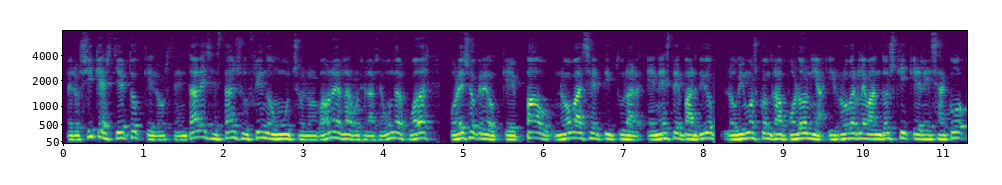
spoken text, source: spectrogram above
pero sí que es cierto que los centrales están sufriendo mucho en los balones largos en las segundas jugadas por eso creo que Pau no va a ser titular en este partido. Lo vimos contra Polonia y Robert Lewandowski que le sacó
